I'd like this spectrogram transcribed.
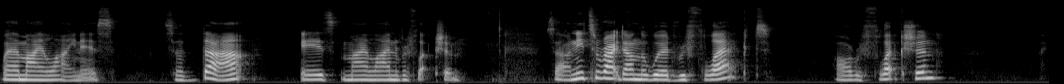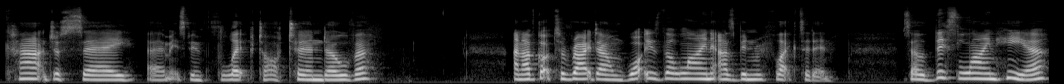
where my line is. So that is my line of reflection. So I need to write down the word reflect or reflection can't just say um, it's been flipped or turned over. And I've got to write down what is the line it has been reflected in. So this line here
